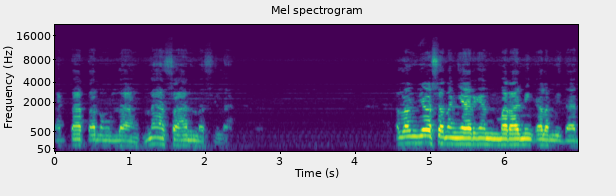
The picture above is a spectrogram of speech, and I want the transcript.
nagtatanong lang, nasaan na sila? Alam niyo sa nangyari ng maraming kalamidad,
